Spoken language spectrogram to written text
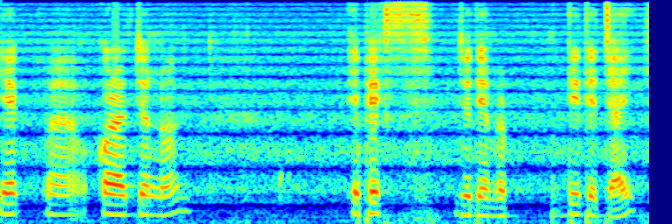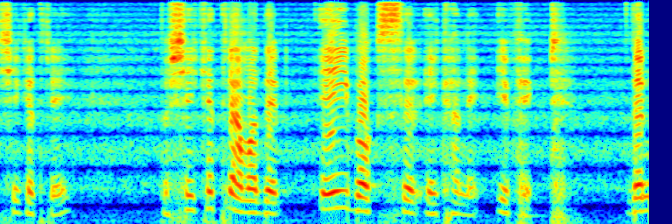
ইয়ে করার জন্য এফেক্টস যদি আমরা দিতে চাই, সেক্ষেত্রে তো সেই ক্ষেত্রে আমাদের এই বক্সের এখানে এফেক্ট দেন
